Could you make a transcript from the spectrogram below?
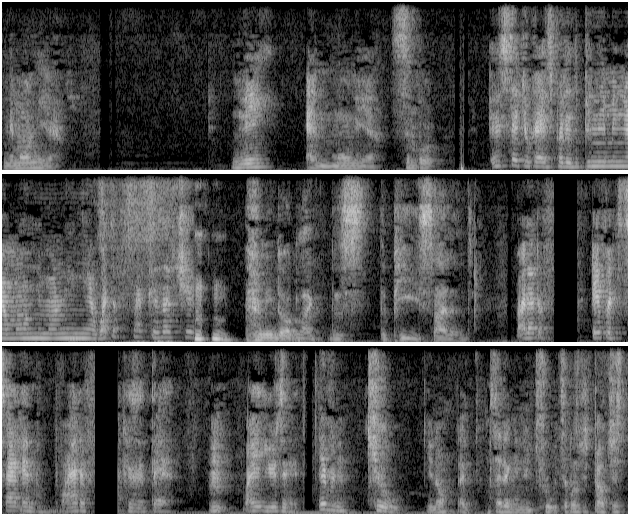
Pneumonia. Knee and monia. Simple. Instead, you guys spell it pneumonia, pneumonia. What the fuck is that shit? I mean, dog, like this, the P is silent. Why the f- if it's silent, why the fuck is it there? Hmm? Why are you using it? Even Q, you know, like I'm setting in a Q. It's supposed to be spelled just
